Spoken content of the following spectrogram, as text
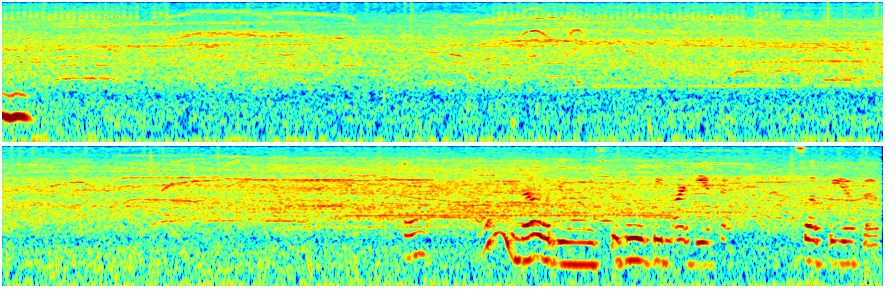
Mm -hmm. know, to be honest, who would be my BFF. Sub BFF.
